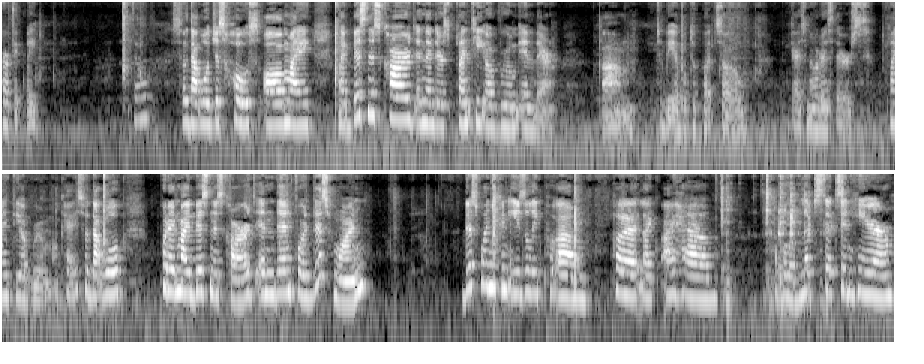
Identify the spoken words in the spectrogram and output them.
perfectly. So so that will just host all my my business cards and then there's plenty of room in there um, to be able to put. So you guys notice there's plenty of room okay? So that will put in my business cards and then for this one this one you can easily put um put like I have a couple of lipsticks in here.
